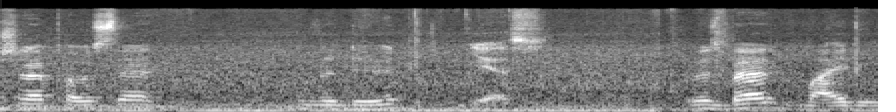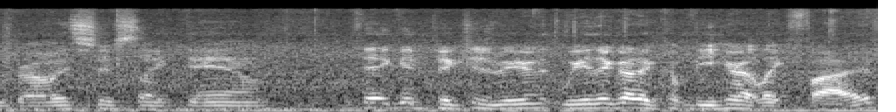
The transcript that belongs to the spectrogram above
Should I post that? Of the dude? Yes. It was bad lighting, bro. It's just like, damn. Take good pictures. We we either gotta be here at like five,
